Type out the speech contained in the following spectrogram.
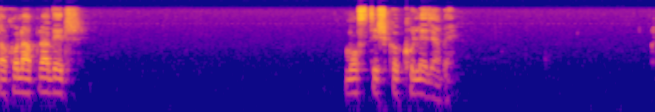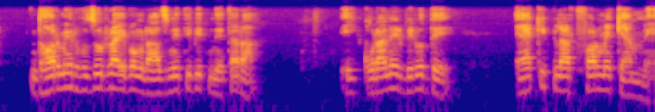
তখন আপনাদের মস্তিষ্ক খুলে যাবে। ধর্মের হুজুররা এবং রাজনীতিবিদ নেতারা এই কোরআনের বিরুদ্ধে একই প্ল্যাটফর্মে কেমনে?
